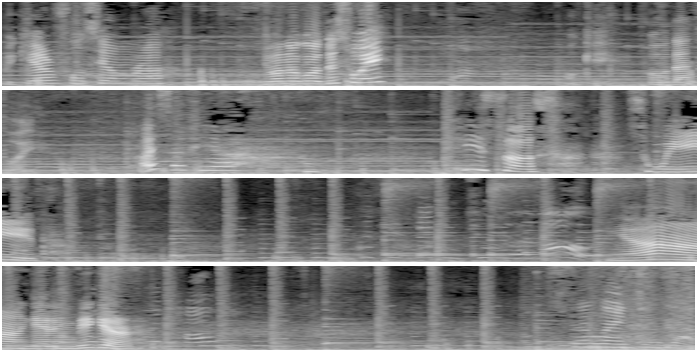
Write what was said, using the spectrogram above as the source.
Be careful, Semra. You wanna go this way? Okay, go that way. Hi, Safia. He's so sweet. Yeah, getting bigger. Snow angel now.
